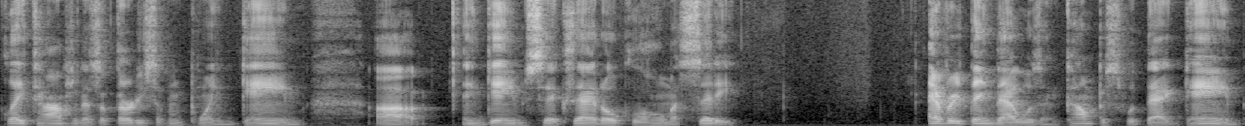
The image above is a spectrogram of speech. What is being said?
Klay Thompson has a 37 point game uh, in game six at Oklahoma City. Everything that was encompassed with that game,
